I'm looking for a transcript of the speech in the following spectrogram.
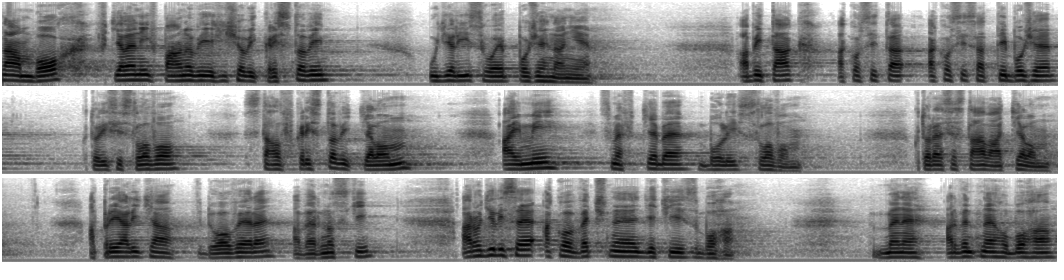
Nám Boh, vtělený v Pánovi Ježíšovi Kristovi, udělí svoje požehnanie. Aby tak, ako si, ta, ako si sa Ty, Bože, ktorý si slovo, stal v Kristovi telom, aj my sme v Tebe boli slovom, ktoré se stává telom a prijali ťa v dôvere a vernosti a rodili se ako večné deti z Boha. V mene adventného Boha,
